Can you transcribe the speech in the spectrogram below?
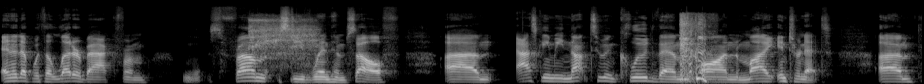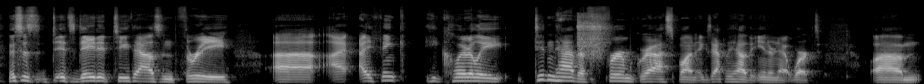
ended up with a letter back from from Steve Wynn himself, um, asking me not to include them on my internet. Um, this is it's dated 2003. Uh, I I think he clearly didn't have a firm grasp on exactly how the internet worked. Um,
